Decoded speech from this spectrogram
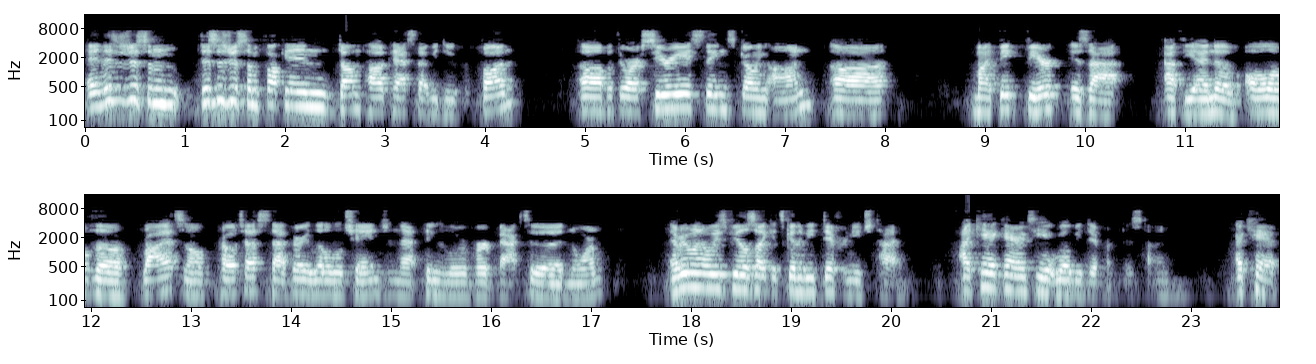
And this is just some this is just some fucking dumb podcast that we do for fun. Uh, but there are serious things going on. Uh, my big fear is that at the end of all of the riots and all the protests, that very little will change and that things will revert back to the norm. Everyone always feels like it's going to be different each time. I can't guarantee it will be different this time. I can't.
